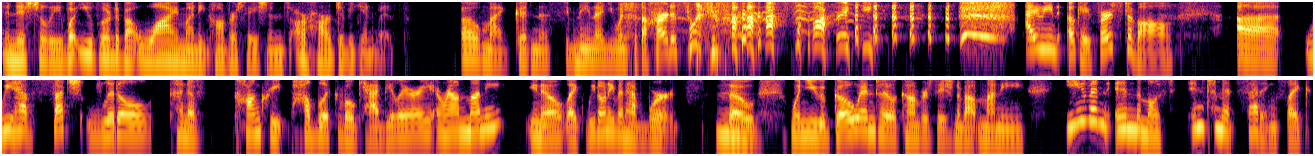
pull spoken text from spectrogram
initially, what you've learned about why money conversations are hard to begin with. Oh my goodness, Mina, you went to the hardest one first. Sorry. I mean, okay, first of all, uh, we have such little kind of concrete public vocabulary around money you know like we don't even have words mm. so when you go into a conversation about money even in the most intimate settings, like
